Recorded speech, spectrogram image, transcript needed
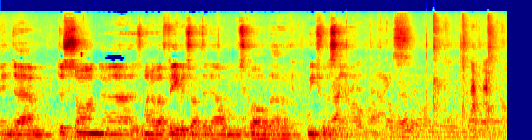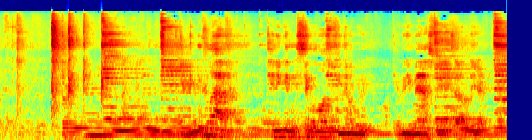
And um, this song uh, is one of our favorites off that album. It's called uh, Reach for the Sky. You can clap, and you can sing along if you know it. have any mass fans out there.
